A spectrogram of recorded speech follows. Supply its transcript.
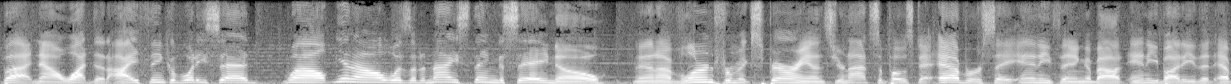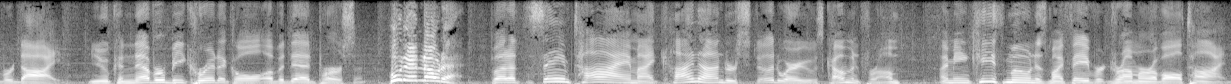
But now, what did I think of what he said? Well, you know, was it a nice thing to say? No. And I've learned from experience you're not supposed to ever say anything about anybody that ever died. You can never be critical of a dead person. Who didn't know that? But at the same time, I kind of understood where he was coming from. I mean, Keith Moon is my favorite drummer of all time.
